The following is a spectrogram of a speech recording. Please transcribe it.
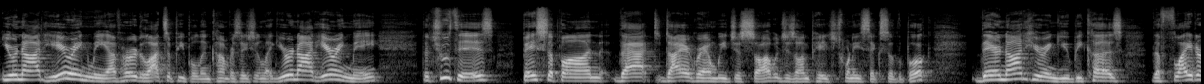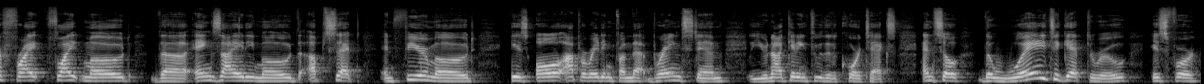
you're not hearing me i've heard lots of people in conversation like you're not hearing me the truth is based upon that diagram we just saw which is on page 26 of the book they're not hearing you because the flight or fright, flight mode, the anxiety mode, the upset and fear mode is all operating from that brain stem. You're not getting through to the cortex. And so the way to get through is for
